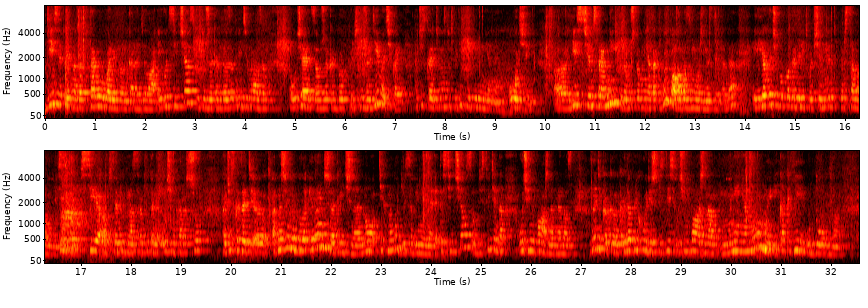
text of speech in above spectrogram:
10 лет назад второго ребенка родила. И вот сейчас, вот уже когда за третьим разом, получается, уже как бы пришли за девочкой, хочу сказать, у нас тут великие перемены, очень. Э, Есть с чем сравнить, потому что у меня так выпала возможность это, да. И я хочу поблагодарить вообще медперсонал весь. Все абсолютно сработали очень хорошо. Хочу сказать, э, отношение было и раньше отличное, но технологии современные, это сейчас вот, действительно очень важно для нас. Знаете, как э, когда приходишь, и здесь очень важно мнение мамы и как ей удобно.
